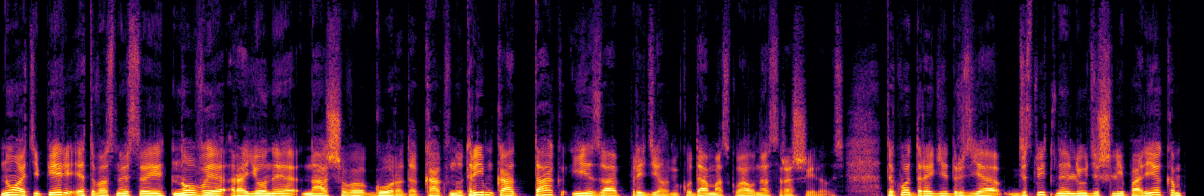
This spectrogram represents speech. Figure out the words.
Ну а теперь это в основе своей новые районы нашего города, как внутри МКАД, так и за пределами, куда Москва у нас расширилась. Так вот, дорогие друзья, действительно люди шли по рекам.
